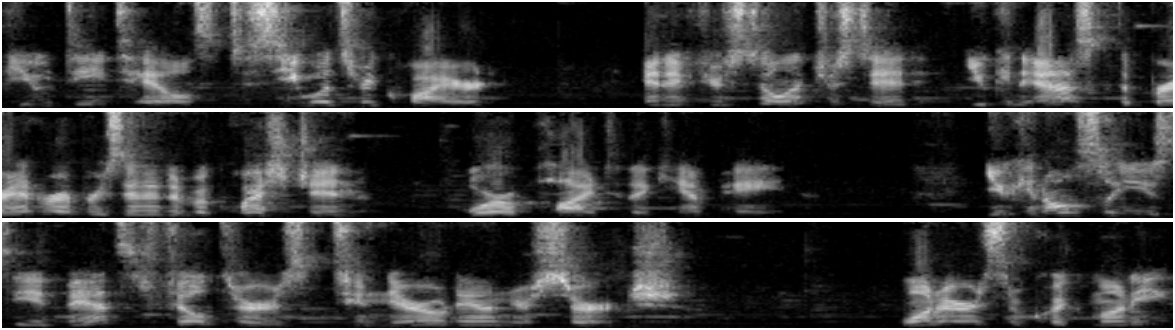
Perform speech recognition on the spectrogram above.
View Details to see what's required, and if you're still interested, you can ask the brand representative a question or apply to the campaign. You can also use the advanced filters to narrow down your search. Want to earn some quick money?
